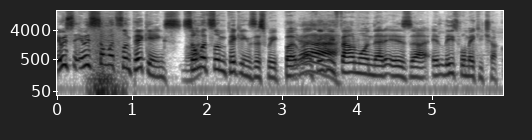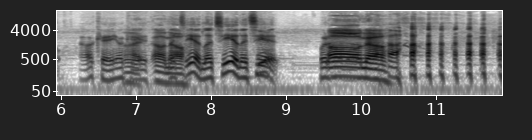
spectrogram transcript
It was it was somewhat slim pickings, somewhat slim pickings this week, but I think we found one that is uh, at least will make you chuckle. Okay, okay. right. Oh, no. Let's see it. Let's see it. Let's see See it. It. What Oh no. Uh,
